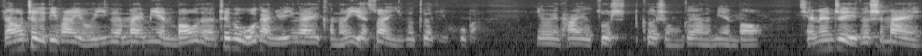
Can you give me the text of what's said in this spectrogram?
然后这个地方有一个卖面包的，这个我感觉应该可能也算一个个体户吧，因为他有做各种各样的面包。前面这一个是卖，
